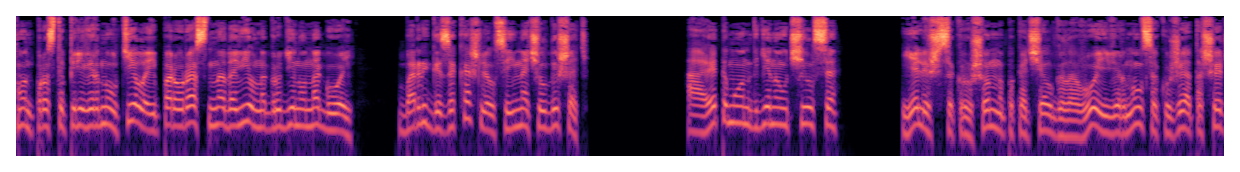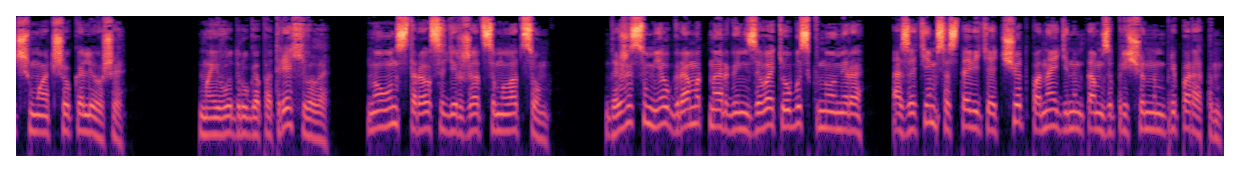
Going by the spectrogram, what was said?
Он просто перевернул тело и пару раз надавил на грудину ногой. Барыга закашлялся и начал дышать. А этому он где научился? Я лишь сокрушенно покачал головой и вернулся к уже отошедшему от шока Лёше. Моего друга потряхивало, но он старался держаться молодцом. Даже сумел грамотно организовать обыск номера, а затем составить отчет по найденным там запрещенным препаратам.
